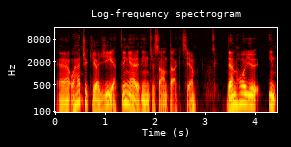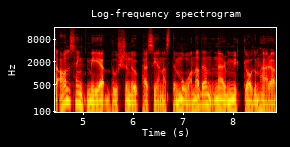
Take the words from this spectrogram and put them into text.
Ehm, och här tycker jag Geting är en intressant aktie. Den har ju inte alls hängt med börsen upp här senaste månaden när mycket av de här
